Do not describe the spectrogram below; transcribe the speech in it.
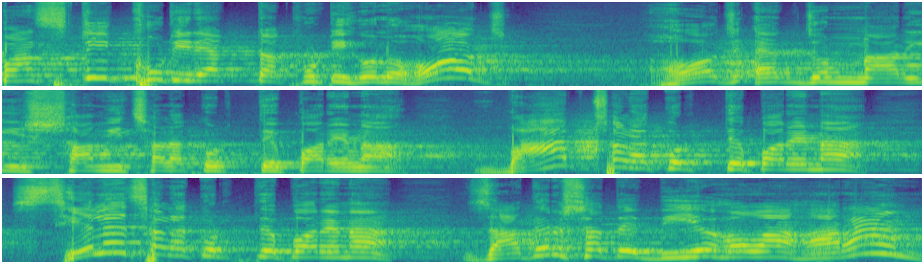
পাঁচটি খুঁটির একটা খুঁটি হলো হজ। হজ একজন নারী স্বামী ছাড়া করতে পারে না, বাপ ছাড়া করতে পারে না, ছেলে ছাড়া করতে পারে না। যাদের সাথে বিয়ে হওয়া হারাম,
